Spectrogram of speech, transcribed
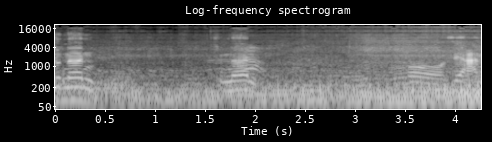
สุดเนิน สุนเนิน โอ้ เสียอัน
